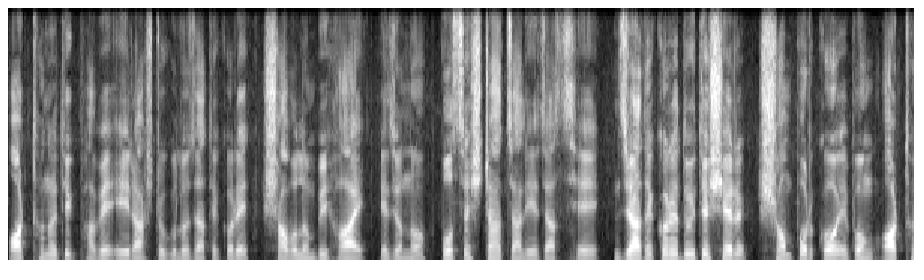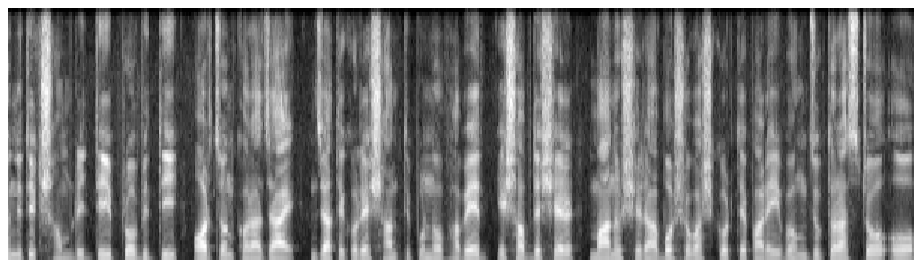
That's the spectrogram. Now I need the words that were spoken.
অর্থনৈতিকভাবে এই রাষ্ট্রগুলো যাতে করে স্বাবলম্বী হয়, এজন্য প্রচেষ্টা চালিয়ে যাচ্ছে। যাতে করে দুই দেশের সম্পর্ক এবং অর্থনৈতিক সমৃদ্ধি, প্রবৃদ্ধি অর্জন করা যায়। যাতে করে শান্তিপূর্ণভাবে এসব দেশের মানুষেরা বসবাস করতে পারে এবং যুক্তরাষ্ট্র ও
